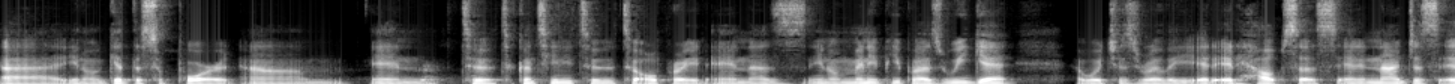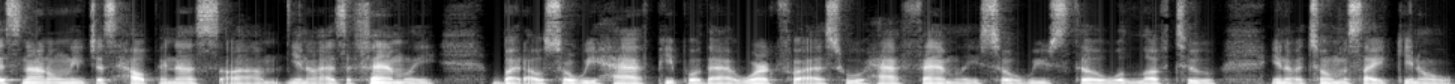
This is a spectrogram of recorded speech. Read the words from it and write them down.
uh, you know, get the support um, and to, to continue to to operate. And as you know, many people as we get, which is really it, it helps us, and not just it's not only just helping us, um, you know, as a family, but also we have people that work for us who have families. So we still would love to, you know, it's almost like you know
